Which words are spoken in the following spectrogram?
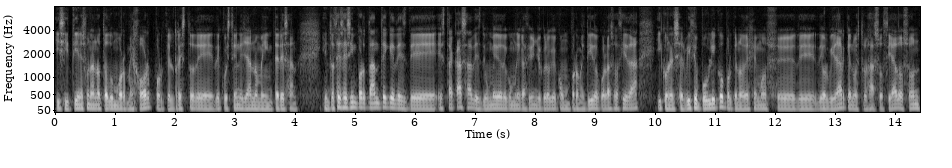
y si tienes una nota de humor mejor porque el resto de, cuestiones ya no me interesan. Y entonces es importante que desde esta casa, desde un medio de comunicación yo creo que comprometido con la sociedad y con el servicio público, porque no dejemos eh, de, de, olvidar que nuestros asociados son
